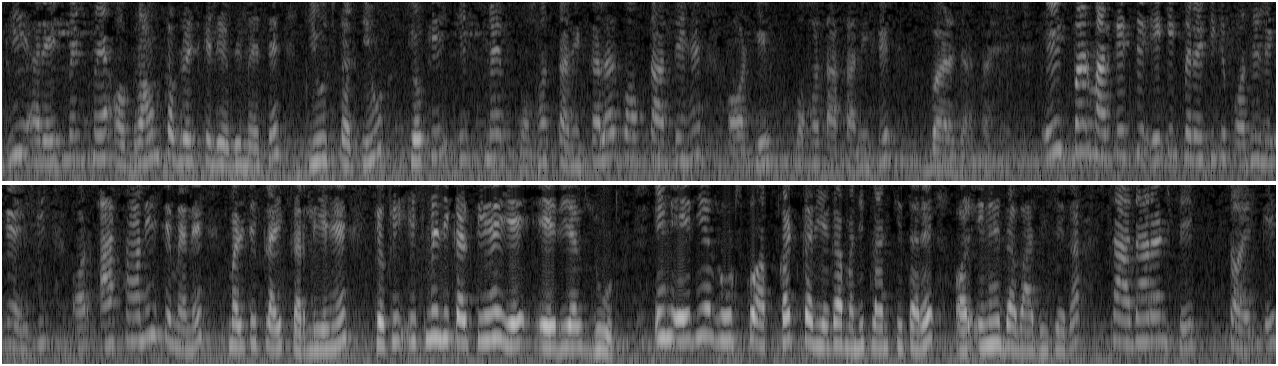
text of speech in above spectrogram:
भी अरेंजमेंट में और ग्राउंड कवरेज के लिए भी मैं इसे यूज़ करती हूँ, क्योंकि इसमें बहुत सारे कलर बॉक्स आते हैं और ये बहुत आसानी से बढ़ जाता है। एक बार मार्केट से एक एक वैरायटी के पौधे लेके आई थी और आसानी से मैंने मल्टीप्लाई कर लिए हैं, क्योंकि इसमें निकलती है ये एरियल रूट्स इन एरियल रूट्स को आप कट करिएगा मनी प्लांट की तरह और इन्हें दबा दीजिएगा साधारण से सॉइल के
